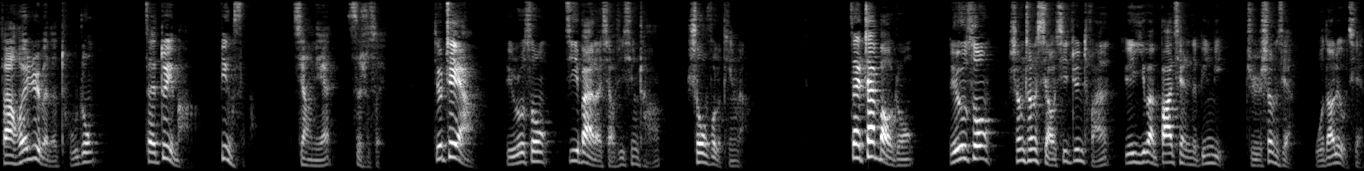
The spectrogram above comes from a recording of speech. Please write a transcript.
返回日本的途中，在对马病死了，享年四十岁。就这样，李如松击败了小西行长，收复了平壤。在战报中，李如松声称小西军团约一万八千人的兵力只剩下五到六千，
